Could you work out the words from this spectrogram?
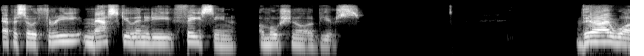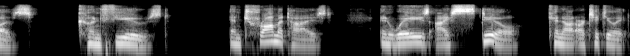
Episode three Masculinity Facing Emotional Abuse. There I was, confused and traumatized in ways I still cannot articulate.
